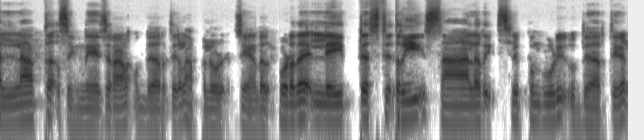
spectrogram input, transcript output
അല്ലാത്ത സിഗ്നേച്ചർ ആണ് വിദ്യാർത്ഥികൾ അപ്ലോഡ് ചെയ്യേണ്ടത്. കൂടാതെ ലേറ്റസ്റ്റ് ത്രീ സാലറി സ്ലിപ്പും കൂടി ഉദ്യോഗാർത്ഥികൾ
